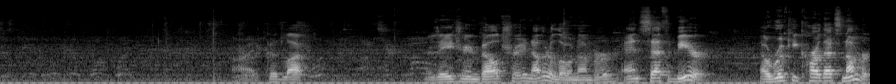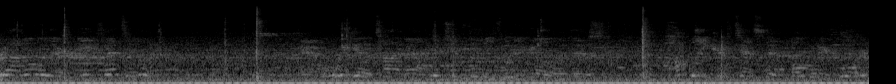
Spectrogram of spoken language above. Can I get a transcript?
just can't only have one weapon. All right, good luck. There's Adrian Beltre, another low number, and Seth Beer, a rookie card that's numbered. And we get a timeout with 2:33 to go in this hotly contested opening quarter.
